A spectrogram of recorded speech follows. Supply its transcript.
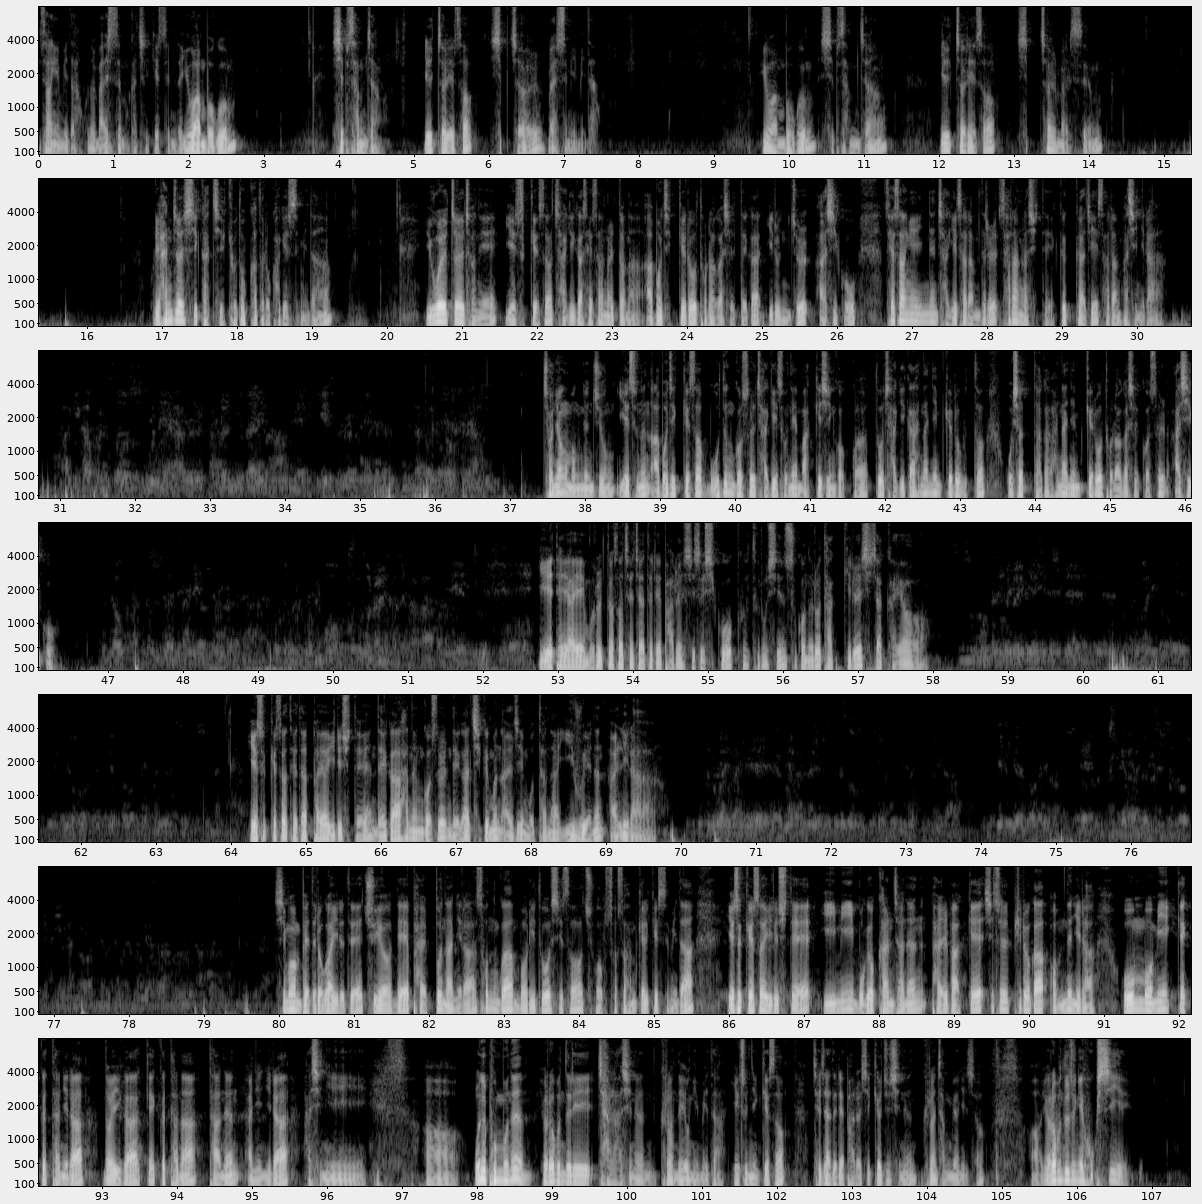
이상입니다. 오늘 말씀 같이 읽겠습니다. 요한복음 13장 1절에서 10절 말씀입니다. 요한복음 13장 1절에서 10절 말씀 우리 한 절씩 같이 교독하도록 하겠습니다. 6월절 전에 예수께서 자기가 세상을 떠나 아버지께로 돌아가실 때가 이른 줄 아시고 세상에 있는 자기 사람들을 사랑하시되 끝까지 사랑하시니라. 저녁 먹는 중 예수는 아버지께서 모든 것을 자기 손에 맡기신 것과 또 자기가 하나님께로부터 오셨다가 하나님께로 돌아가실 것을 아시고 이에 대야에 물을 떠서 제자들의 발을 씻으시고 그 두르신 수건으로 닦기를 시작하여 예수께서 대답하여 이르시되 내가 하는 것을 내가 지금은 알지 못하나 이후에는 알리라. 시몬 베드로가 이르되 주여 내 발뿐 아니라 손과 머리도 씻어 주옵소서 함께 읽겠습니다. 예수께서 이르시되 이미 목욕한 자는 발밖에 씻을 필요가 없느니라 온 몸이 깨끗하니라 너희가 깨끗하나 다는 아니니라 하시니 어, 오늘 본문은 여러분들이 잘 아시는 그런 내용입니다. 예수님께서 제자들의 발을 씻겨 주시는 그런 장면이죠. 어, 여러분들 중에 혹시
